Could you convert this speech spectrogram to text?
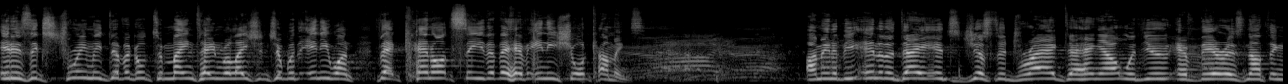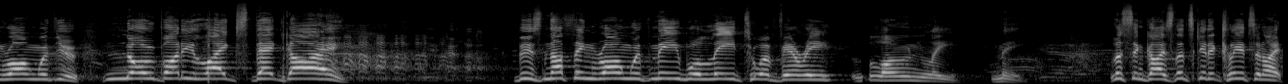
It is extremely difficult to maintain relationship with anyone that cannot see that they have any shortcomings. I mean, at the end of the day, it's just a drag to hang out with you if there is nothing wrong with you. Nobody likes that guy. There's nothing wrong with me will lead to a very lonely me. Listen, guys, let's get it clear tonight.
